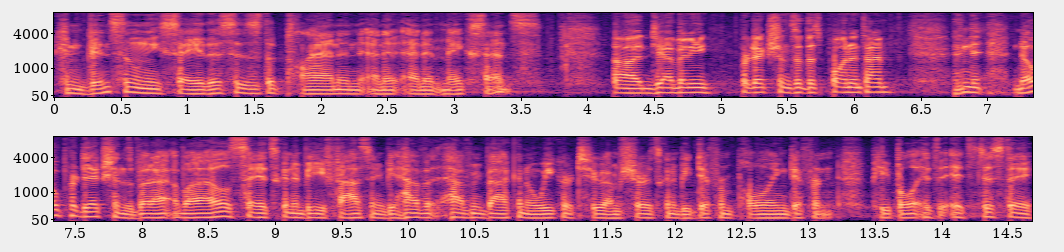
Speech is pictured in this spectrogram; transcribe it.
convincingly say this is the plan and, and it and it makes sense. Uh, do you have any predictions at this point in time? No predictions, but I, but I will say it's going to be fascinating. If you have have me back in a week or two, I'm sure it's going to be different polling, different people. It's it's just a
